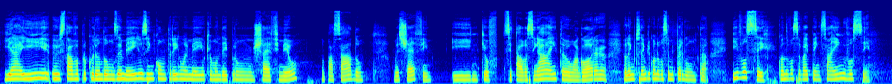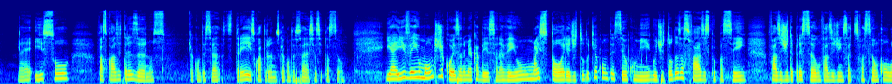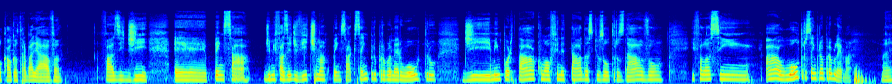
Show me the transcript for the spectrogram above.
e aí eu estava procurando uns e-mails e encontrei um e-mail que eu mandei para um chefe meu no passado, um ex-chefe, e em que eu citava assim: "Ah, então, agora eu lembro sempre quando você me pergunta: "E você? Quando você vai pensar em você?" Né? Isso faz quase três anos que aconteceu, três, quatro anos que aconteceu essa situação. E aí veio um monte de coisa na minha cabeça, né? Veio uma história de tudo que aconteceu comigo, de todas as fases que eu passei, fase de depressão, fase de insatisfação com o local que eu trabalhava, fase de é, pensar de me fazer de vítima, pensar que sempre o problema era o outro, de me importar com alfinetadas que os outros davam e falar assim: ah, o outro sempre é o problema, né?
